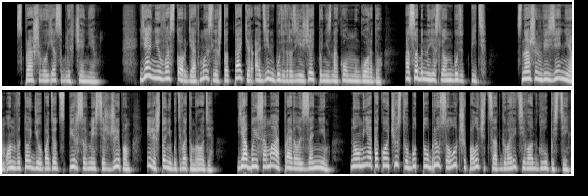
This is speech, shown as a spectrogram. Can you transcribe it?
— спрашиваю я с облегчением. Я не в восторге от мысли, что Такер один будет разъезжать по незнакомому городу, особенно если он будет пить. С нашим везением он в итоге упадет с пирса вместе с джипом или что-нибудь в этом роде. Я бы и сама отправилась за ним — но у меня такое чувство, будто у Брюса лучше получится отговорить его от глупостей.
